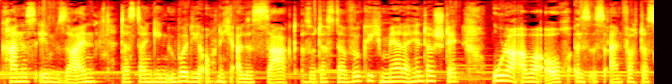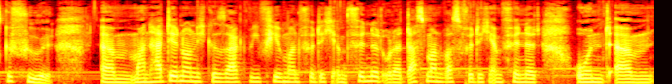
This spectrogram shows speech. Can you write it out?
kann es eben sein, dass dein Gegenüber dir auch nicht alles sagt. Also dass da wirklich mehr dahinter steckt. Oder aber auch, es ist einfach das Gefühl. Ähm, man hat dir noch nicht gesagt, wie viel man für dich empfindet oder dass man was für dich empfindet. Und ähm,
